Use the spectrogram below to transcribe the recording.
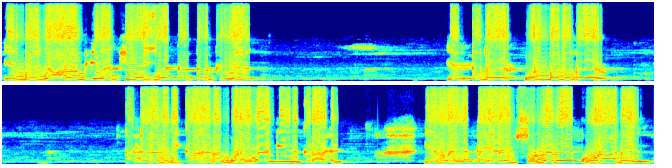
இன்று ஞானம் இலக்கிய இயக்கத்திற்கு எட்டு பேர் ஒன்பது பேர் கட்டட நிதிக்காக நன்கொடை வழங்கி இருக்கிறார்கள். என்னுடைய பெயரை சொல்லவே கூடாது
